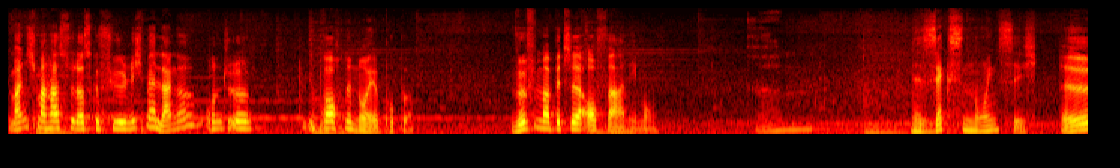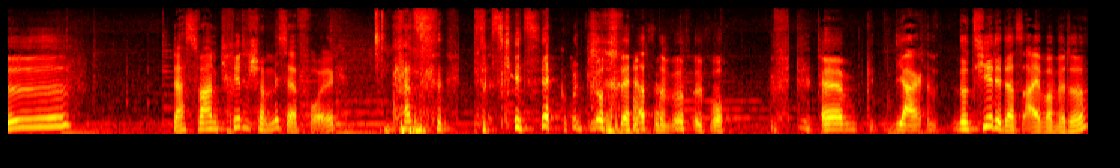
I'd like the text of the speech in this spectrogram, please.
manchmal hast du das Gefühl nicht mehr lange und äh, ihr braucht eine neue Puppe. Würfel mal bitte auf Wahrnehmung. Ähm. Eine 96. Äh, das war ein kritischer Misserfolg. Kannst, das geht sehr gut los, der erste Würfelwurf ähm, ja, notier dir das einmal bitte.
